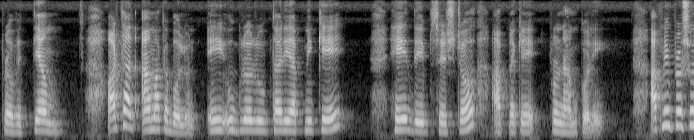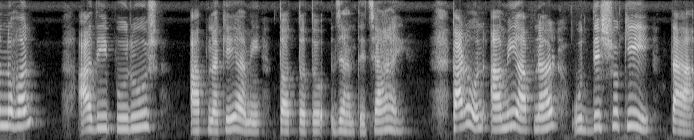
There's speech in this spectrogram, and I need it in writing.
প্রবৃত্তম অর্থাৎ আমাকে বলুন, এই উগ্র রূপধারী আপনি কে? হে দেবশ্রেষ্ঠ আপনাকে প্রণাম করি। আপনি প্রসন্ন হন। আদি পুরুষ, আপনাকে আমি তত্ত্বত জানতে চাই। কারণ আমি আপনার উদ্দেশ্য কি তা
